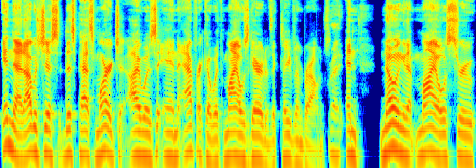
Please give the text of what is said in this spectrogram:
in that, I was just this past March, I was in Africa with Myles Garrett of the Cleveland Browns. Right. And knowing that Myles through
